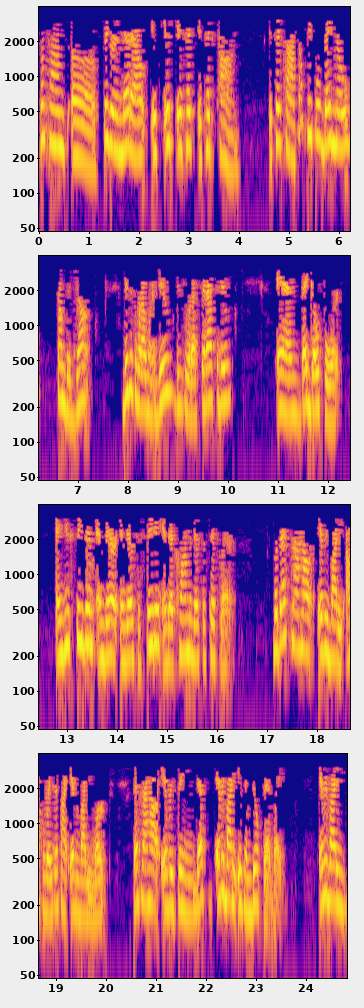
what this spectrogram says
Sometimes uh, figuring that out, it it, it takes it takes time. It takes time. Some people they know from the jump this is what I want to do. This is what I set out to do. And they go for it. And you see them and they're, and they're succeeding and they're climbing their success ladder. But that's not how everybody operates. That's not how everybody works. That's not how everything, that's, everybody isn't built that way. Everybody,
